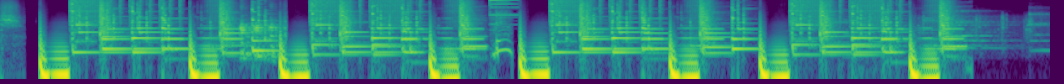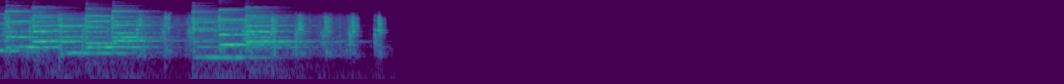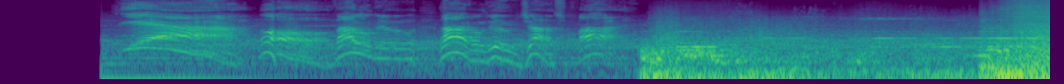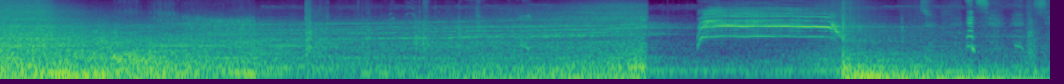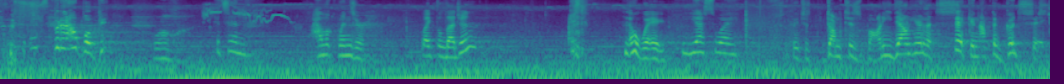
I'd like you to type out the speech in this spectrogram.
Josh. Just fine. It's. Spit it out, Bo. Whoa. It's in Alec Windsor. Like the legend? No way. Yes way. They just dumped his body down here? That's sick and not the good sick.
